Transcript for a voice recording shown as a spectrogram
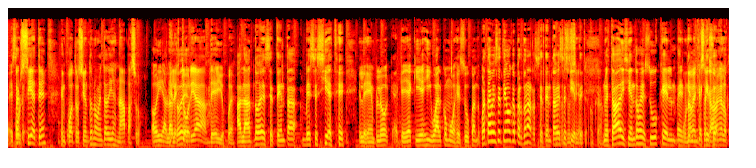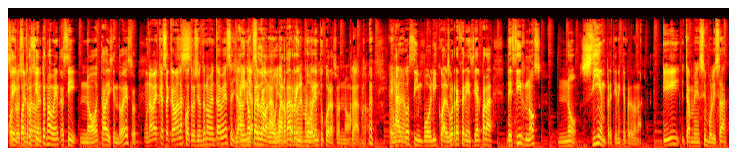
por Exacto. 7, en 490 días nada pasó. Y En la hablando de- historia de, ellos, pues. Hablando de 70 veces 7, el ejemplo que hay aquí es igual como Jesús. Cuando- ¿Cuántas veces tengo que perdonar? 70 veces Veces 7. siete, ok. No estaba diciendo Jesús que el, el- Una vez que se acaban en los sí, 490. 490. Sí, no estaba diciendo eso. Una vez que se acaban las 490 veces, ya. Ahí no ya se perdona, acabó, ya no guarda a rencor en tu corazón, no. Claro, no. es algo simbólico, algo referencial para decirnos, no, siempre tienes que perdonar. Y también simboliza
